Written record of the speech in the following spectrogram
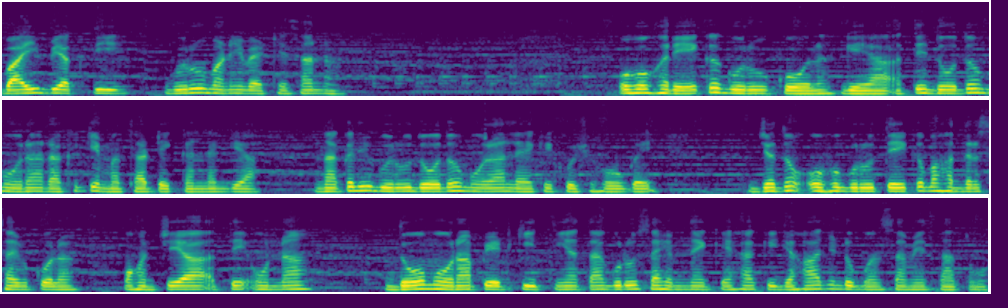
ਬਾਈ ਵਿਅਕਤੀ ਗੁਰੂ ਬਣੇ ਬੈਠੇ ਸਨ। ਉਹ ਹਰੇਕ ਗੁਰੂ ਕੋਲ ਗਿਆ ਅਤੇ ਦੋ-ਦੋ ਮੋਹਰਾਂ ਰੱਖ ਕੇ ਮੱਥਾ ਟੇਕਣ ਲੱਗਿਆ। ਨਕਲੀ ਗੁਰੂ ਦੋ-ਦੋ ਮੋਹਰਾਂ ਲੈ ਕੇ ਖੁਸ਼ ਹੋ ਗਏ। ਜਦੋਂ ਉਹ ਗੁਰੂ ਤੇਗ ਬਹਾਦਰ ਸਾਹਿਬ ਕੋਲ ਪਹੁੰਚਿਆ ਅਤੇ ਉਹਨਾਂ ਦੋ ਮੋਹਰਾਂ ਭੇਟ ਕੀਤੀਆਂ ਤਾਂ ਗੁਰੂ ਸਾਹਿਬ ਨੇ ਕਿਹਾ ਕਿ ਜਹਾਜ਼ ਡੁੱਬਣ ਸਮੇਂ ਤਾਂ ਤੂੰ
